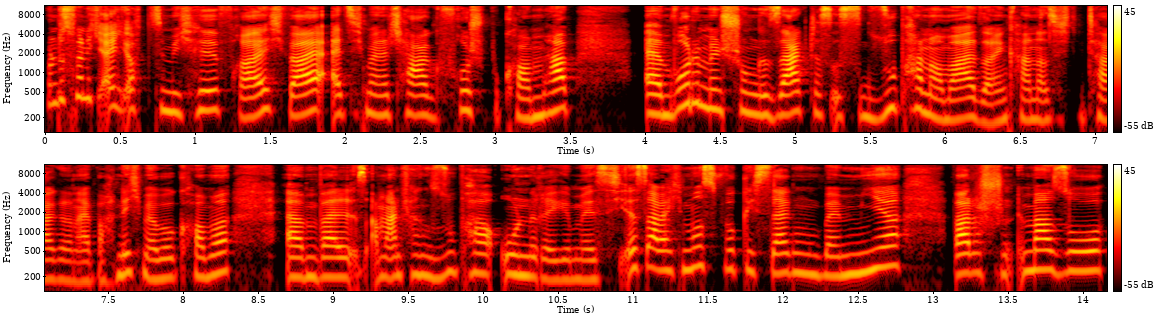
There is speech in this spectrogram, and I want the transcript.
Und das finde ich eigentlich auch ziemlich hilfreich, weil als ich meine Tage frisch bekommen habe, ähm, wurde mir schon gesagt, dass es super normal sein kann, dass ich die Tage dann einfach nicht mehr bekomme, ähm, weil es am Anfang super unregelmäßig ist. Aber ich muss wirklich sagen, bei mir war das schon immer so,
